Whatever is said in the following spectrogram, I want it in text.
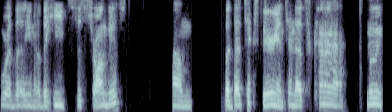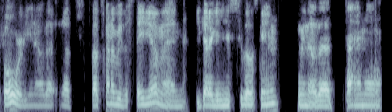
where the you know the heat's the strongest. Um, but that's experience, and that's kind of moving forward. You know that that's that's gonna be the stadium, and you got to get used to those games. We know that Dynamo,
